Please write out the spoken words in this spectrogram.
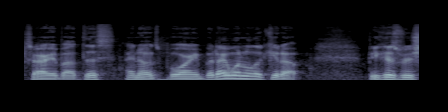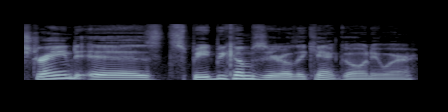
Sorry about this. I know it's boring, but I want to look it up because restrained is speed becomes zero. They can't go anywhere,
